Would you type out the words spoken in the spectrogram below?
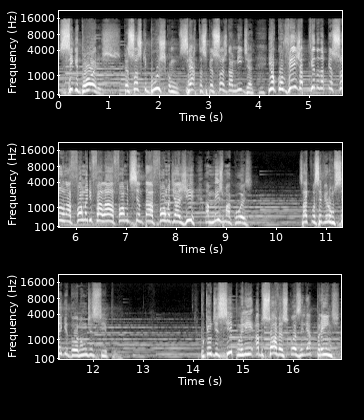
seguidores, pessoas que buscam certas pessoas da mídia, e eu vejo a vida da pessoa na forma de falar, a forma de sentar, a forma de agir, a mesma coisa. Sabe que você virou um seguidor, não um discípulo. Porque o discípulo, ele absorve as coisas, ele aprende.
